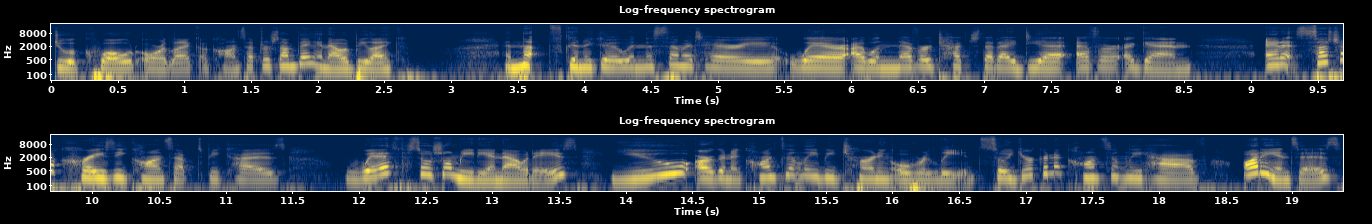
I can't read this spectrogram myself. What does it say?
do a quote or like a concept or something, and I would be like, and that's gonna go in the cemetery where I will never touch that idea ever again. And it's such a crazy concept because with social media nowadays, you are going to constantly be turning over leads. So you're going to constantly have audiences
